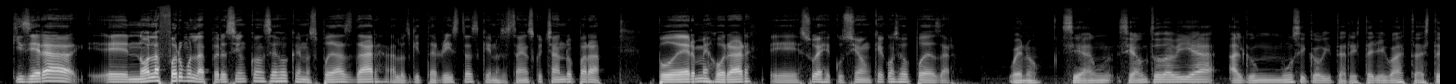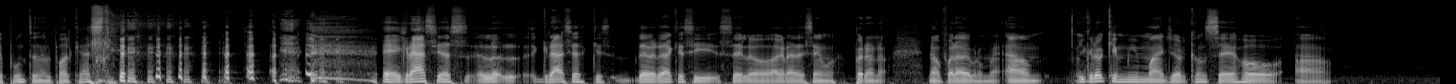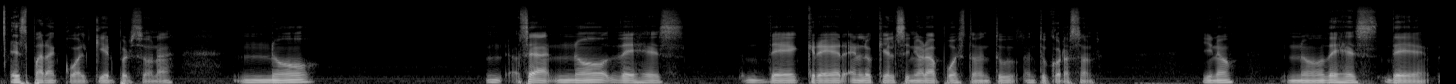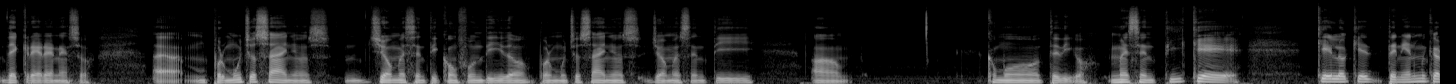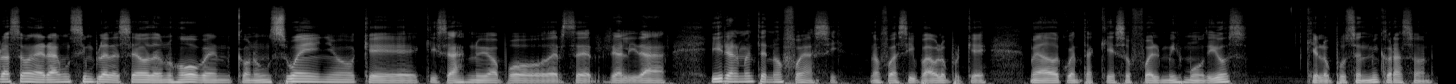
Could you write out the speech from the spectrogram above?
Quisiera, eh, no la fórmula, pero sí un consejo que nos puedas dar a los guitarristas que nos están escuchando para poder mejorar eh, su ejecución. ¿Qué consejo puedes dar? Bueno, si aún, si aún todavía algún músico guitarrista llegó hasta este punto en el podcast, eh, gracias, gracias, que de verdad que sí, se lo agradecemos, pero no, no, fuera de broma. Um, yo creo que mi mayor consejo uh, es para cualquier persona. No, o sea, no dejes de creer en lo que el Señor ha puesto en tu, en tu corazón. You know? No dejes de, de creer en eso. Ah, por muchos años yo me sentí confundido, por muchos años yo me sentí, um, como te digo, me sentí que que lo que tenía en mi corazón era un simple deseo de un joven con un sueño que quizás no iba a poder ser realidad. Y realmente no fue así. No fue así, Pablo, porque me he dado cuenta que eso fue el mismo Dios que lo puso en mi corazón.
